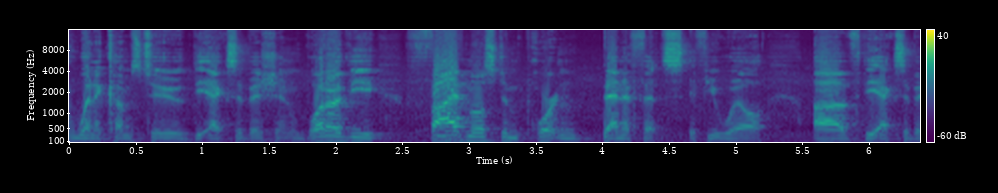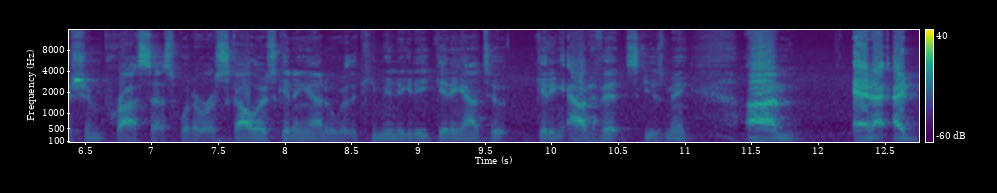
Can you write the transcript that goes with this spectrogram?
when it comes to the exhibition. What are the five most important benefits, if you will, of the exhibition process? What are our scholars getting out of it? Or the community getting out to getting out of it? Excuse me. Um, and I,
